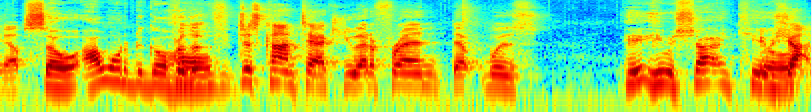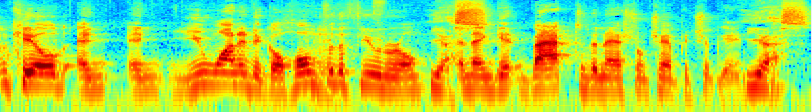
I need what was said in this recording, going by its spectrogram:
Yep. So I wanted to go For home. the, just context, you had a friend that was he, he was shot and he killed. was shot and killed, and, and you wanted to go home for the funeral Yes. and then get back to the national championship game. Yes.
